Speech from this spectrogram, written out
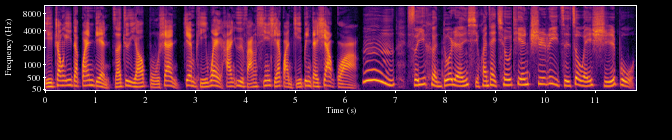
以中医的观点，则具有补肾、健脾胃和预防心血管疾病的效果。嗯，所以很多人喜欢在秋天吃栗子作为食补。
